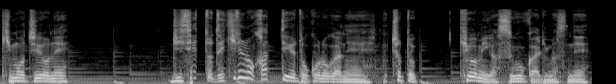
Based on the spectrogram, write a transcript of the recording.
気持ちをね、リセットできるのかっていうところがね、ちょっと興味がすごくありますね。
